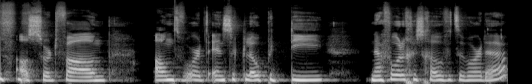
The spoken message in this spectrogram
als soort van antwoord encyclopedie naar voren geschoven te worden.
